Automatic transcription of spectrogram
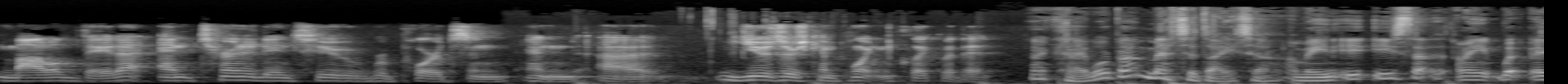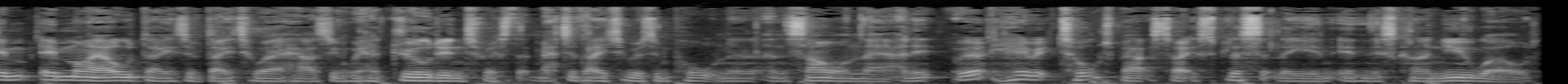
modeled data and turn it into reports, and, and uh, users can point and click with it. Okay, what about metadata? I mean, is that? I mean, in, in my old days of data warehousing, we had drilled into us that metadata was important and, and so on there, and it, we don't hear it talked about so explicitly in, in this kind of new world.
